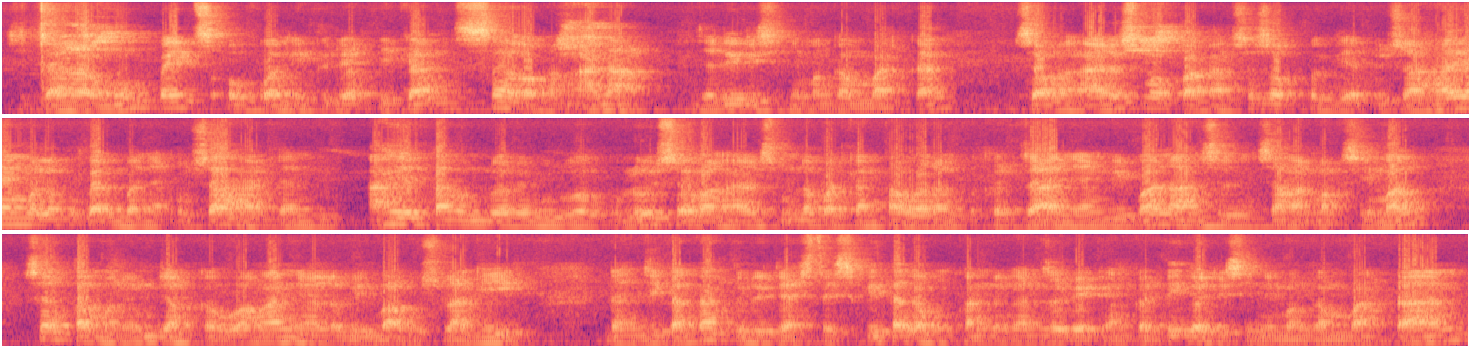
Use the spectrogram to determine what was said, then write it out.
Secara umum page of one itu diartikan seorang anak. Jadi di sini menggambarkan Seorang Aris merupakan sosok pegiat usaha yang melakukan banyak usaha dan akhir tahun 2020 seorang Aris mendapatkan tawaran pekerjaan yang di mana hasilnya sangat maksimal serta menunjang keuangannya lebih bagus lagi. Dan jika kartu di Justice kita gabungkan dengan zodiak yang ketiga di sini menggambarkan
